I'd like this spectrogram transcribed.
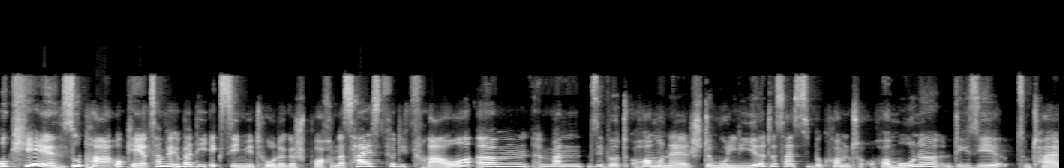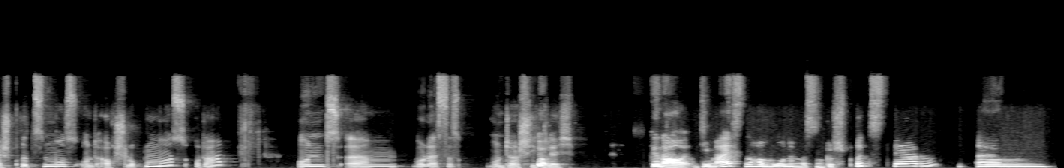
Okay, super. Okay, jetzt haben wir über die ICSI-Methode gesprochen. Das heißt, für die Frau, ähm, man, sie wird hormonell stimuliert. Das heißt, sie bekommt Hormone, die sie zum Teil spritzen muss und auch schlucken muss, oder? Und ähm, oder ist das unterschiedlich? Ja. Genau, die meisten Hormone müssen gespritzt werden. Ähm,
